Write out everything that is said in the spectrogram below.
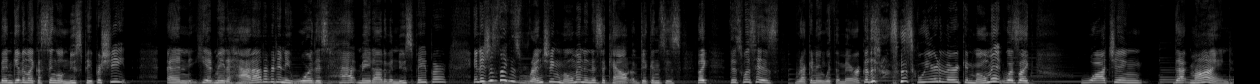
been given like a single newspaper sheet and he had made a hat out of it and he wore this hat made out of a newspaper and it's just like this wrenching moment in this account of dickens's like this was his reckoning with america this was this weird american moment was like watching that mind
